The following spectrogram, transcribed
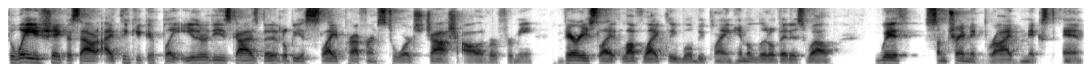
The way you shake this out, I think you could play either of these guys, but it'll be a slight preference towards Josh Oliver for me. Very slight. Love Likely will be playing him a little bit as well, with some Trey McBride mixed in.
